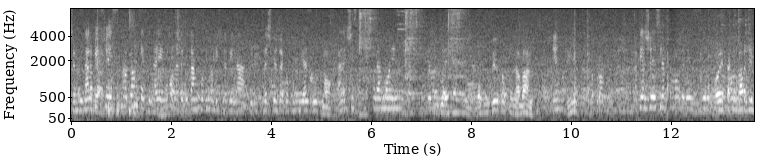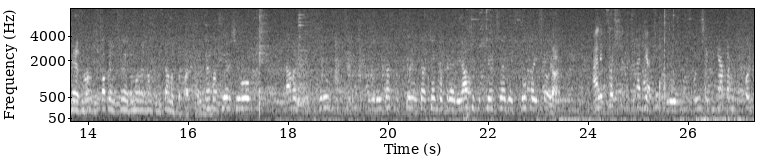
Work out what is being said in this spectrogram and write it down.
się No, ale pierwsze jest skrobące, wydaje mi się, dlatego tam powinno być lepiej na ze świeżego jest. No. Ale wszystkie pola moim Tylko Na bank. nie? Do prądu. A pierwsze jest lepsze może, więc... Bo jest takie bardziej, wiesz, kopią czuję, że możesz tam sobie stanąć to patrzeć. Chyba pierwszy łuk, nawet równy, albo delikatnie z tyłu, trzeba ciąg do kredy. Ja przypuściłem szerzej, skrócę i stoję. Tak. Ale coś się zaczyna dziać. Bo już jak widziałam tam wchodzić,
